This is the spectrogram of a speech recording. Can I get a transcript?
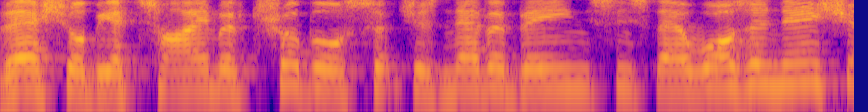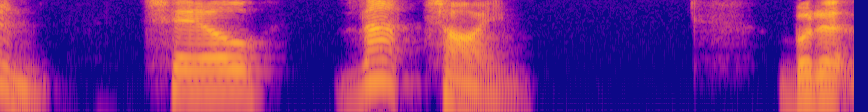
there shall be a time of trouble such as never been since there was a nation till that time but at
